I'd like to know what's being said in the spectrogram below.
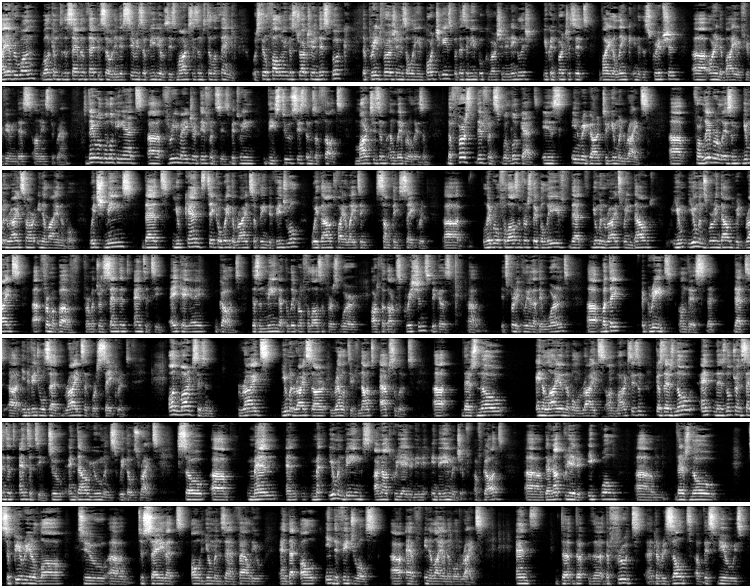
Hi everyone, welcome to the seventh episode in this series of videos Is Marxism Still a Thing? We're still following the structure in this book. The print version is only in Portuguese, but there's an ebook version in English. You can purchase it via the link in the description uh, or in the bio if you're viewing this on Instagram. Today we'll be looking at uh, three major differences between these two systems of thought, Marxism and liberalism. The first difference we'll look at is in regard to human rights. Uh, for liberalism, human rights are inalienable, which means that you can't take away the rights of the individual without violating something sacred. Uh, liberal philosophers, they believed that human rights were endowed, hum, humans were endowed with rights uh, from above, from a transcendent entity, aka God. Doesn't mean that the liberal philosophers were Orthodox Christians, because uh, it's pretty clear that they weren't. Uh, but they agreed on this that that uh, individuals had rights that were sacred. On Marxism, rights, human rights are relative, not absolute. Uh, there's no inalienable rights on Marxism because there's no there's no transcendent entity to endow humans with those rights. So um, men and human beings are not created in, in the image of, of God. Uh, they're not created equal um, there's no superior law to um, to say that all humans have value and that all individuals uh, have inalienable rights. And the the the, the fruit, uh, the result of this view is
